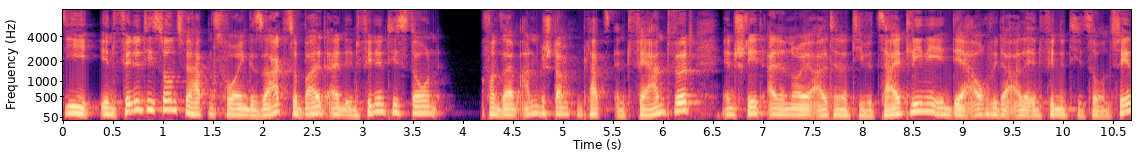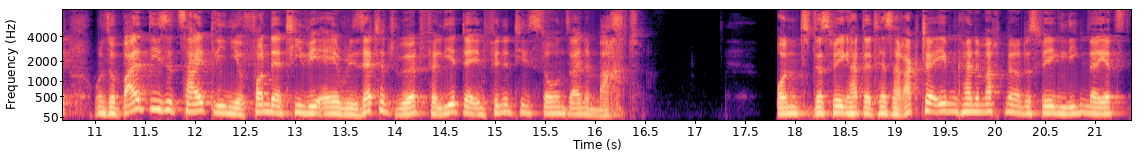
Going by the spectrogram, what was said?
die Infinity Stones, wir hatten es vorhin gesagt, sobald ein Infinity Stone von seinem angestammten Platz entfernt wird, entsteht eine neue alternative Zeitlinie, in der auch wieder alle Infinity Stones stehen. Und sobald diese Zeitlinie von der TVA resettet wird, verliert der Infinity Stone seine Macht. Und deswegen hat der Tesseract ja eben keine Macht mehr und deswegen liegen da jetzt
